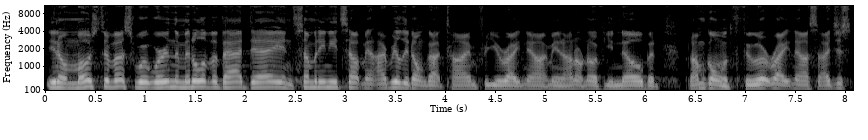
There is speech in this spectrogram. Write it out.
You know, most of us, we're, we're, in the middle of a bad day and somebody needs help. Man, I really don't got time for you right now. I mean, I don't know if you know, but, but I'm going through it right now. So I just,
